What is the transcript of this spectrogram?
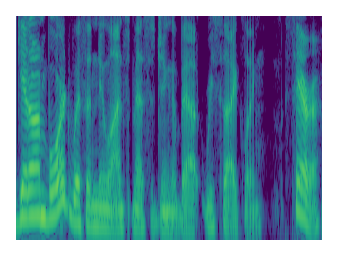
get on board with a nuanced messaging about recycling? Sarah.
